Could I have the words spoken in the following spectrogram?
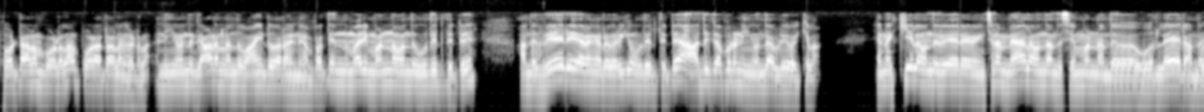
போட்டாலும் போடலாம் போடாட்டாலும் விடலாம். நீங்கள் வந்து கார்டன்லேருந்து வாங்கிட்டு வராங்க பார்த்து இந்த மாதிரி மண்ணை வந்து உதிர்த்துட்டு அந்த வேர் இறங்குற வரைக்கும் உதிர்த்துட்டு அதுக்கப்புறம் நீங்கள் வந்து அப்படியே வைக்கலாம். ஏன்னா கீழே வந்து வேறு இறங்கிச்சுன்னா மேலே வந்து அந்த செம்மண் அந்த ஒரு லேயர் அந்த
